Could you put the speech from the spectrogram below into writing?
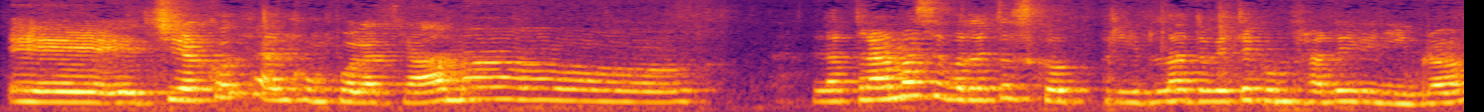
E ci racconta anche un po' la trama? La trama, se volete scoprirla, dovete comprare il libro,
